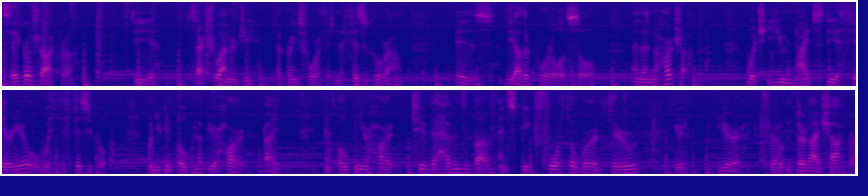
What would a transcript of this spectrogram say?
Sacral chakra, the sexual energy that brings forth in the physical realm, is the other portal of soul. And then the heart chakra, which unites the ethereal with the physical. When you can open up your heart, right? And open your heart to the heavens above and speak forth the word through your your throat and third eye chakra.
